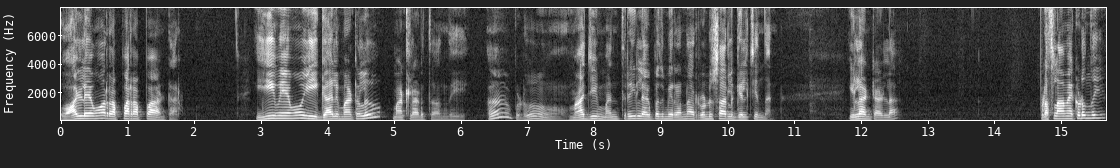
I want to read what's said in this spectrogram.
వాళ్ళేమో రప్ప రప్ప అంటారు. ఈమెమో ఈ గాలి మాటలు మాట్లాడుతోంది. ఇప్పుడు మాజీ మంత్రి లేకపోతే మీరు అన్నారు రెండుసార్లు గెలిచిందని. ఇలాంటి వాళ్ళ ఇప్పుడు అసలు ఆమె ఎక్కడుంది?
